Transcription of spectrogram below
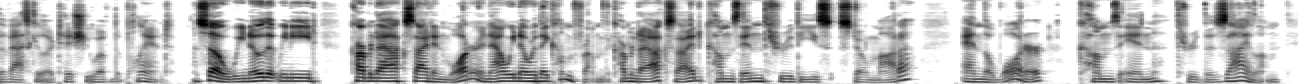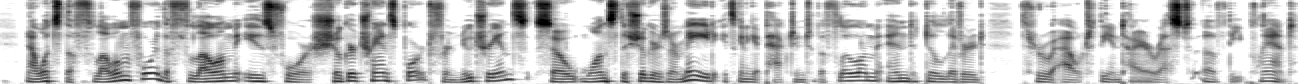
the vascular tissue of the plant. So we know that we need carbon dioxide and water, and now we know where they come from. The carbon dioxide comes in through these stomata, and the water comes in through the xylem. Now, what's the phloem for? The phloem is for sugar transport for nutrients. So, once the sugars are made, it's going to get packed into the phloem and delivered throughout the entire rest of the plant.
